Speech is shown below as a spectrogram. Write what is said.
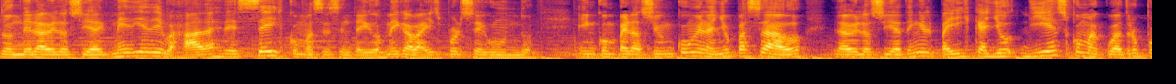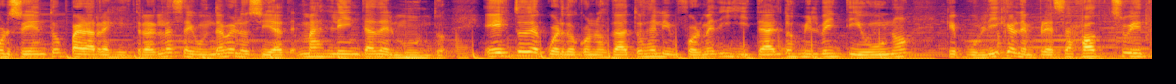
donde la velocidad media de bajada es de 6,62 megabytes por segundo. En comparación con el año pasado, la velocidad en el país cayó 10,4% para registrar la segunda velocidad más lenta del mundo. Esto de acuerdo con los datos del informe digital 2021 que publica la empresa HotSuite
